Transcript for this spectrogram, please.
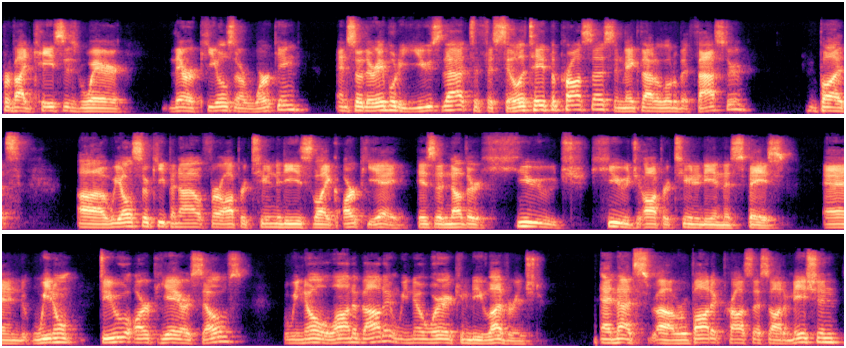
provide cases where their appeals are working and so they're able to use that to facilitate the process and make that a little bit faster. But uh, we also keep an eye out for opportunities like RPA is another huge, huge opportunity in this space. And we don't do RPA ourselves, but we know a lot about it. we know where it can be leveraged. And that's uh, robotic process automation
